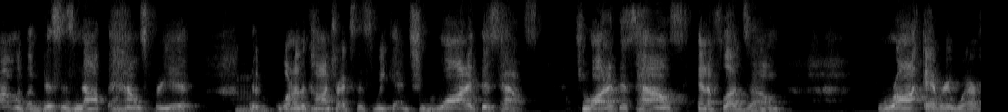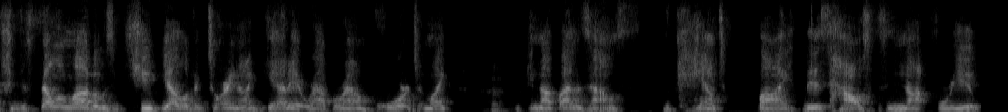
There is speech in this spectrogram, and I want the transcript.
upfront with them. This is not the house for you. The, Mm. one of the contracts this weekend, she wanted this house. She wanted this house in a flood zone. Rot everywhere. She just fell in love. It was a cute yellow Victorian. I get it. Wraparound porch. I'm like, you cannot buy this house. You can't buy this house. It's not for you.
